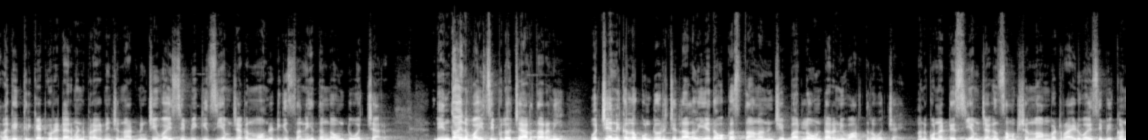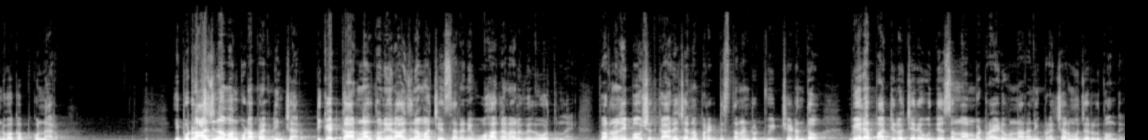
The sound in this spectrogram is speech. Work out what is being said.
అలాగే క్రికెట్కు రిటైర్మెంట్ ప్రకటించిన నాటి నుంచి వైసీపీకి సీఎం జగన్మోహన్ రెడ్డికి సన్నిహితంగా ఉంటూ వచ్చారు. దీంతో ఆయన వైసీపీలో చేరతారని వచ్చే ఎన్నికల్లో గుంటూరు జిల్లాలో ఏదో ఒక స్థానం నుంచి బరిలో ఉంటారని వార్తలు వచ్చాయి. అనుకున్నట్టే సీఎం జగన్ సమక్షంలో అంబటి రాయుడు వైసీపీ కండువా కప్పుకున్నారు. ఇప్పుడు రాజీనామాను కూడా ప్రకటించారు. టికెట్ కారణాలతోనే రాజీనామా చేశారనే ఊహాగానాలు వెలువడుతున్నాయి. త్వరలోనే భవిష్యత్ కార్యాచరణ ప్రకటిస్తానంటూ ట్వీట్ చేయడంతో వేరే పార్టీలో చేరే ఉద్దేశంలో అంబట్రాయుడు ఉన్నారని ప్రచారము జరుగుతోంది.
